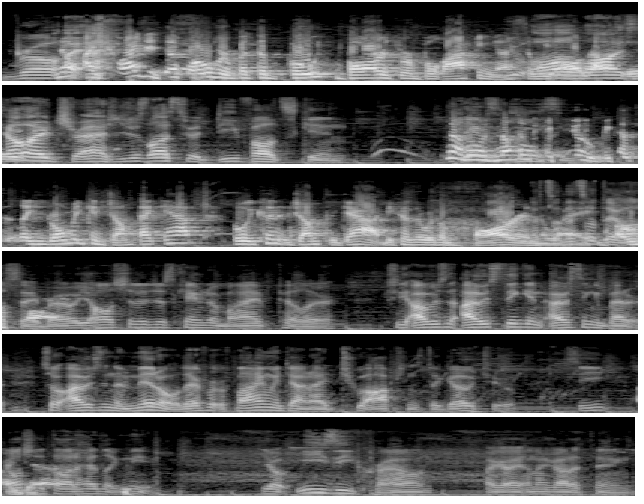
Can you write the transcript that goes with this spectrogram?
Bro, No, I tried to jump over, but the both bars were blocking us. you so we all all lost. Y'all are trash. You just lost to a default skin. No, there was nothing we could do because like normally we can jump that gap, but we couldn't jump the gap because there was a bar in That's the what, way. that's what they all say, bro. Y'all should have just came to my pillar. See, I was I was thinking I was thinking better. So I was in the middle. Therefore, if mine went down, I had two options to go to. See, I y'all should have thought ahead like me. Yo, easy crown. I got and I got a thing.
